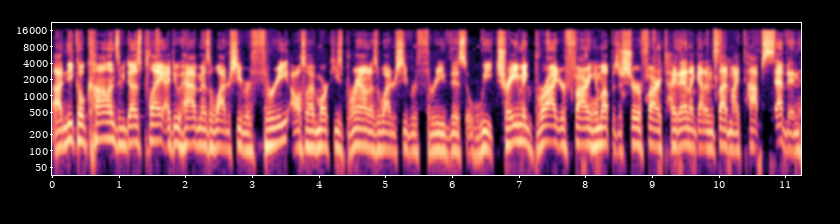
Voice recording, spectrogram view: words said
Uh, Nico Collins, if he does play, I do have him as a wide receiver three. I also have Marquise Brown as a wide receiver three this week. Trey McBride, you're firing him up as a surefire tight end. I got him inside my top seven,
